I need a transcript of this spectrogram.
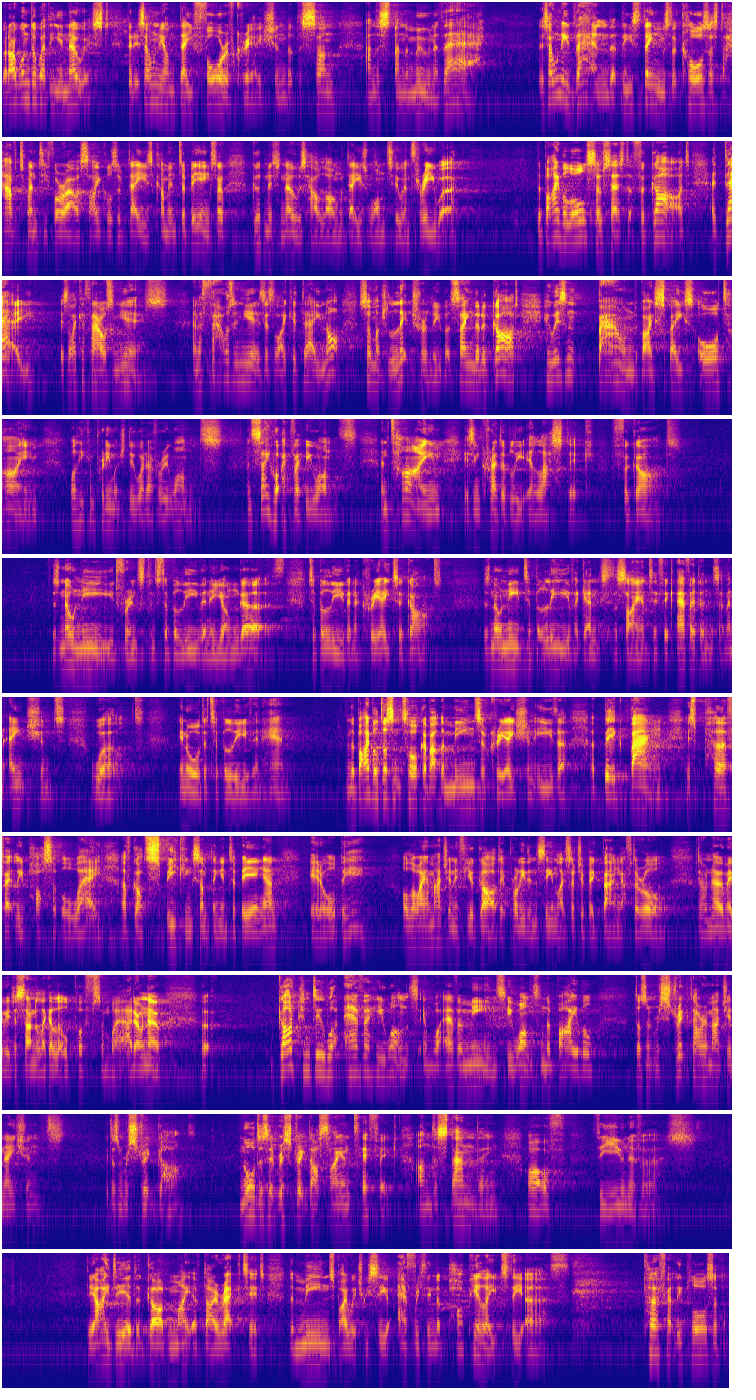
But I wonder whether you noticed that it's only on day four of creation that the sun and the, and the moon are there. It's only then that these things that cause us to have 24 hour cycles of days come into being. So, goodness knows how long days one, two, and three were. The Bible also says that for God, a day is like a thousand years. And a thousand years is like a day. Not so much literally, but saying that a God who isn't bound by space or time, well, he can pretty much do whatever he wants and say whatever he wants. And time is incredibly elastic for God. There's no need, for instance, to believe in a young earth, to believe in a creator God. There's no need to believe against the scientific evidence of an ancient world in order to believe in Him. And the Bible doesn't talk about the means of creation either. A big bang is perfectly possible way of God speaking something into being and it all being. Although I imagine if you're God, it probably didn't seem like such a big bang after all. I don't know. Maybe it just sounded like a little puff somewhere. I don't know. God can do whatever He wants in whatever means He wants. And the Bible doesn't restrict our imaginations, it doesn't restrict God, nor does it restrict our scientific understanding of the universe. The idea that God might have directed the means by which we see everything that populates the earth. Perfectly plausible.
